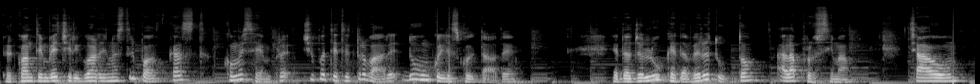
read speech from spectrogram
Per quanto invece riguarda i nostri podcast, come sempre ci potete trovare dovunque li ascoltate. E da Gianluca è davvero tutto, alla prossima. Ciao!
